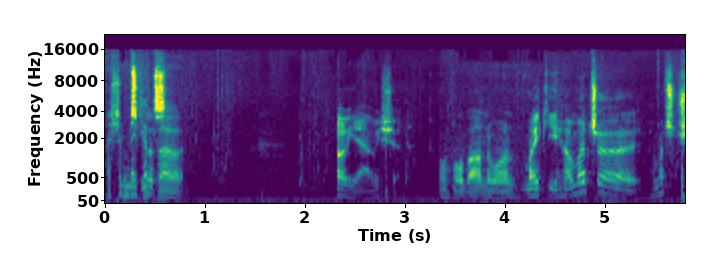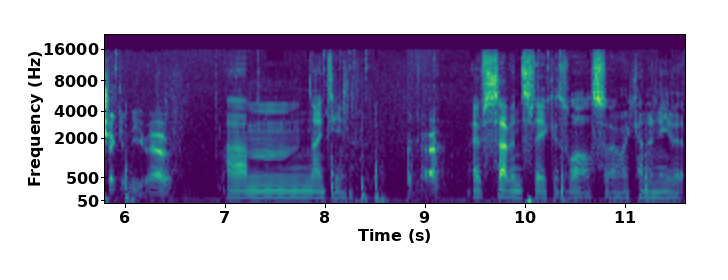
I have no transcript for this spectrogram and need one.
I should I'm make a gonna boat. Oh yeah, we should. We'll hold on to one. Mikey, how much uh how much chicken do you have? Um, 19. Okay. I have seven steak as well, so I kind of need it.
